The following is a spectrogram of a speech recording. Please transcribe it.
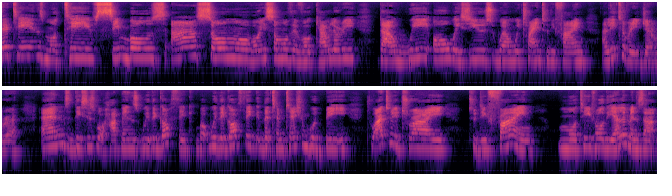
Settings, motifs, symbols are some of or some of the vocabulary that we always use when we're trying to define a literary genre. And this is what happens with the Gothic. But with the Gothic, the temptation would be to actually try to define motif, all the elements that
